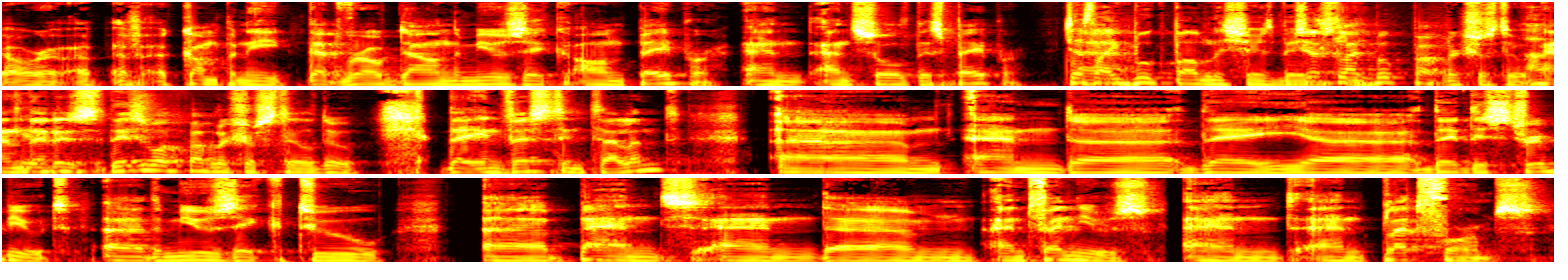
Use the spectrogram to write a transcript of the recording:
or a, a, a company that wrote down the music on paper and and sold this paper. Just like book publishers, basically. Just like book publishers do, and that is this is what publishers still do. They invest in talent, um, and uh, they uh, they distribute uh, the music to uh, bands and um, and venues and and platforms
